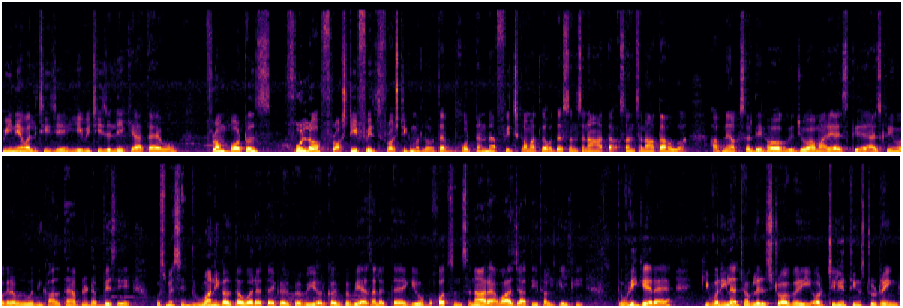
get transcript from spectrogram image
पीने वाली चीज़ें, ये भी चीज़ें लेके आता है वो। From bottles full of frosty fizz frosty का मतलब होता है बहुत ठंडा फिज का मतलब होता है सनसनाता सनसनाता हुआ। आपने अक्सर देखा होगा कि जो हमारे आइसक्रीम वगैरह वो निकालता है अपने डब्बे से, उसमें से धुआँ निकलता हुआ रहता है कभी कभी और कभी कभी ऐसा लगता है कि वो बहुत सनसना रहा है, आवाज़ जाती है हल्की हल्की तो वही कह रहा है कि वनीला चॉकलेट स्ट्रॉबेरी और चिली थिंग्स टू ड्रिंक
